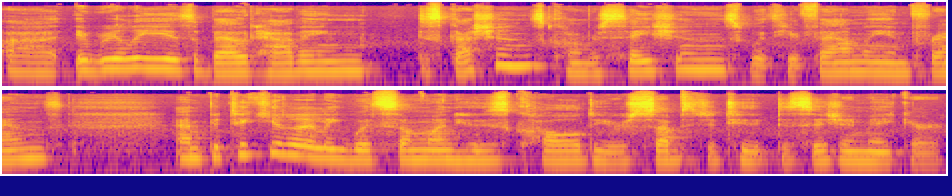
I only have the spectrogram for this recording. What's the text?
uh, it really is about having discussions, conversations with your family and friends, and particularly with someone who's called your substitute decision maker.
